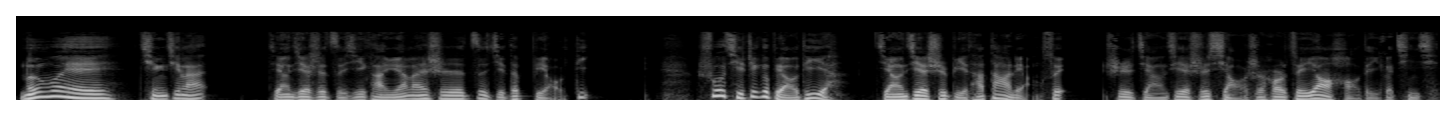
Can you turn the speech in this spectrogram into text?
门卫请进来，蒋介石仔细看，原来是自己的表弟。说起这个表弟呀，蒋介石比他大两岁，是蒋介石小时候最要好的一个亲戚。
